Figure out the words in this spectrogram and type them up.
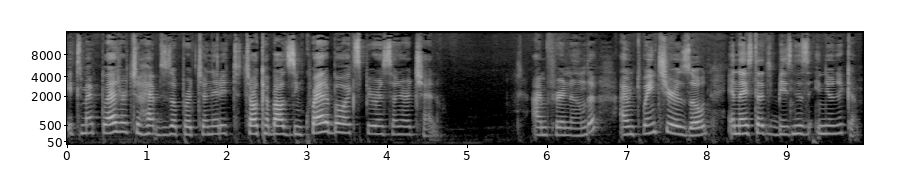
It's my pleasure to have this opportunity to talk about this incredible experience on your channel. I'm Fernanda, I'm 20 years old, and I study business in Unicamp.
